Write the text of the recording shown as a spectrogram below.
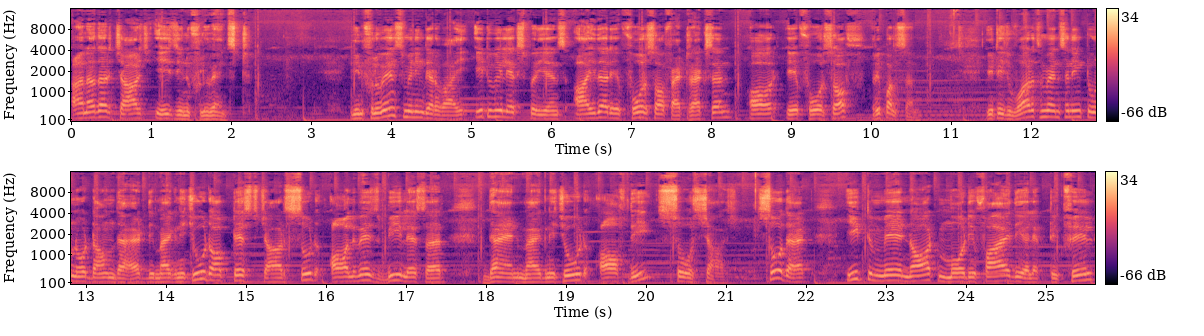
another charge is influenced. Influence meaning thereby it will experience either a force of attraction or a force of repulsion. It is worth mentioning to note down that the magnitude of test charge should always be lesser than magnitude of the source charge so that it may not modify the electric field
